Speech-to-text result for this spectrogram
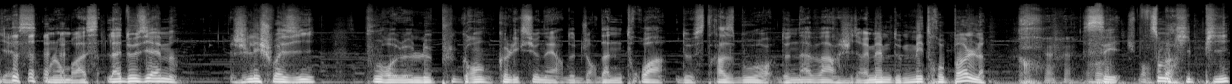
Yes, on l'embrasse. La deuxième, je l'ai choisie pour le, le plus grand collectionneur de Jordan 3 de Strasbourg, de Navarre, je dirais même de Métropole. C'est je pense pas. Funky P.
